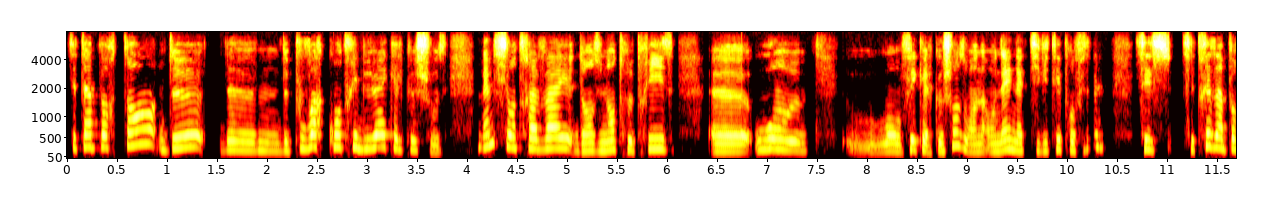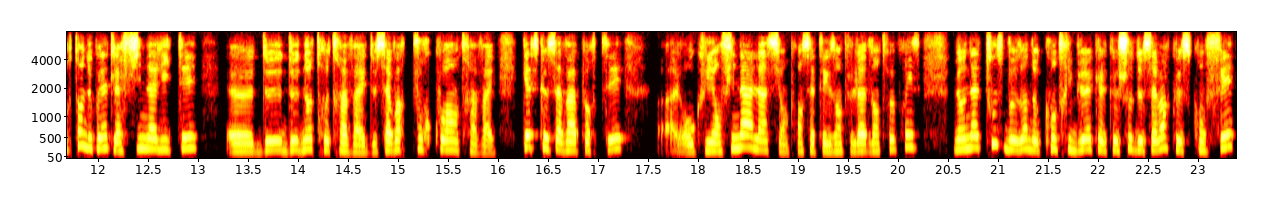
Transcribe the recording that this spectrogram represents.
C'est important de, de, pouvoir contribuer à quelque chose. Même si on travaille dans une entreprise euh, où, on, où, on, fait quelque chose, où on a, une activité professionnelle, c'est très important de connaître la finalité euh, de, de, notre travail, de savoir pourquoi on travaille, qu'est-ce que ça va apporter au client final, hein, si on prend cet exemple-là de l'entreprise. Mais on a tous besoin de contribuer à quelque chose, de savoir que ce qu'on fait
